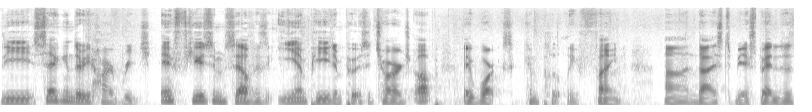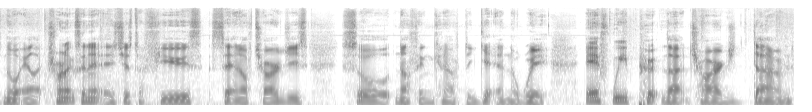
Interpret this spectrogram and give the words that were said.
the secondary hard breach. If Fuze himself is EMP'd and puts the charge up, it works completely fine. And that is to be expected. There's no electronics in it, it's just a fuse setting off charges, so nothing can have to get in the way. If we put that charge down,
